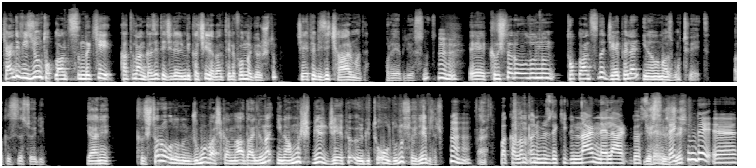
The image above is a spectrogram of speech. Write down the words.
kendi vizyon toplantısındaki katılan gazetecilerin birkaçıyla ben telefonla görüştüm. CHP bizi çağırmadı oraya biliyorsunuz. Ee, Kılıçdaroğlu'nun toplantısında CHP'ler inanılmaz motiveydi. Bakın size söyleyeyim. Yani Kılıçdaroğlu'nun Cumhurbaşkanlığı adaylığına inanmış bir CHP örgütü olduğunu söyleyebilirim. Evet. Bakalım önümüzdeki günler neler gösterecek. Gösterecek. Şimdi e,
